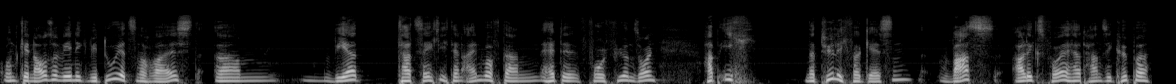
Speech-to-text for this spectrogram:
und genauso wenig wie du jetzt noch weißt, ähm, wer tatsächlich den Einwurf dann hätte vollführen sollen, habe ich natürlich vergessen, was Alex Feuerherd Hansi Küpper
